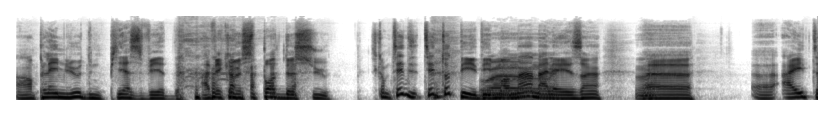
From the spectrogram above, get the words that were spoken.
en plein milieu d'une pièce vide avec un spot dessus. C'est comme, tu sais, tous des, des moments malaisants. Euh, euh, être,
